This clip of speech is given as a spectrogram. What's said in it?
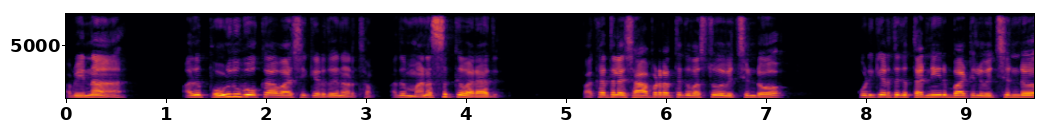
அப்படின்னா அது பொழுதுபோக்காக வாசிக்கிறதுன்னு அர்த்தம். அது மனசுக்கு வராது. பக்கத்தில் சாப்பிட்றதுக்கு வஸ்துவை வச்சுட்டோ குடிக்கிறதுக்கு தண்ணீர் பாட்டில் வச்சுட்டோ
